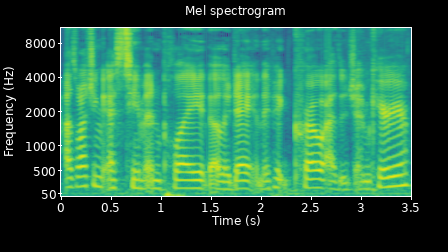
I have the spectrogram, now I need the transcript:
I was watching STMN play the other day, and they picked Crow as a gem carrier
